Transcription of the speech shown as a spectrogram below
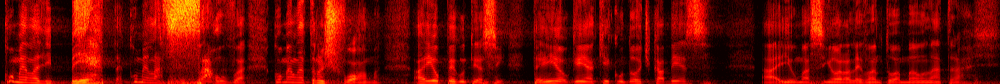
como ela liberta, como ela salva, como ela transforma. Aí eu perguntei assim: tem alguém aqui com dor de cabeça? Aí uma senhora levantou a mão lá atrás.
